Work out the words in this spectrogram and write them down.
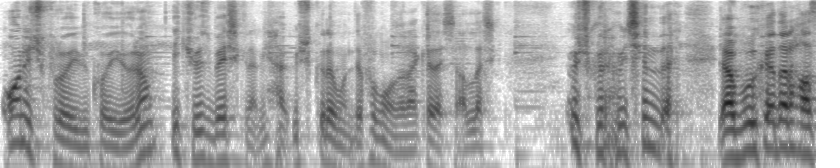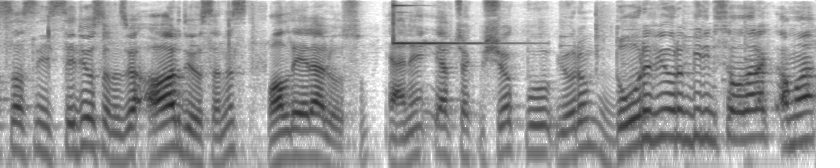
13 Pro'yu bir koyuyorum. 205 gram. Ya 3 gramın lafı mı olur arkadaşlar Allah aşkına? 3 gram için de ya bu kadar hassaslığı hissediyorsanız ve ağır diyorsanız vallahi helal olsun. Yani yapacak bir şey yok. Bu yorum doğru bir yorum bilimsel olarak ama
